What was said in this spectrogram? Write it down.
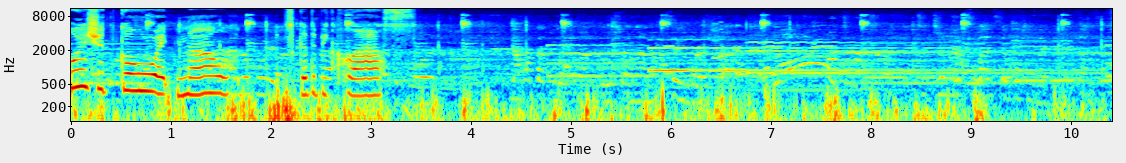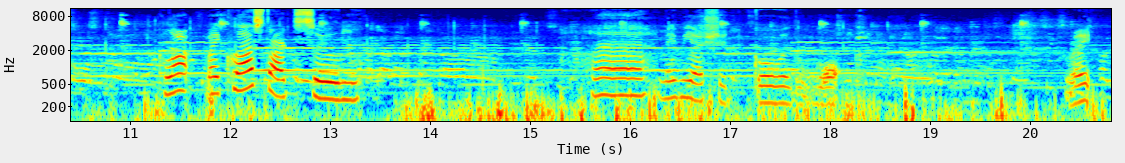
I should go right now. It's gonna be class. Cla- my class starts soon. Uh, maybe I should go and walk. Right?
